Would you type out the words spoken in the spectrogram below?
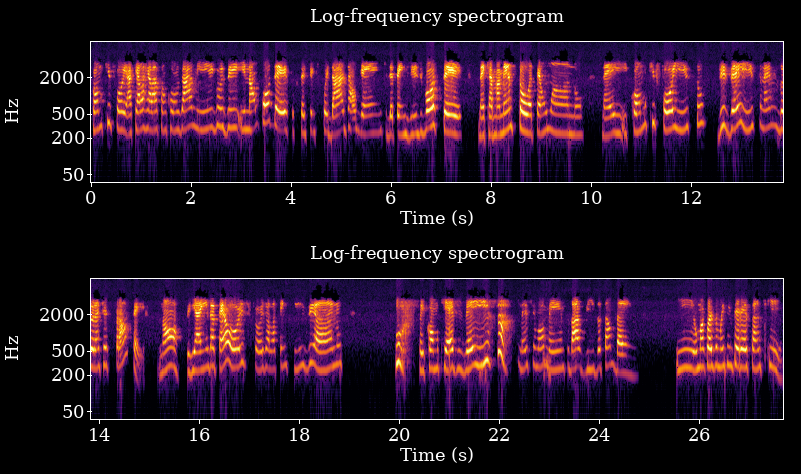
Como que foi aquela relação com os amigos e, e não poder, porque você tinha que cuidar de alguém que dependia de você, né, que amamentou até um ano, né? E, e como que foi isso, viver isso, né, durante esse processo. Nossa, e ainda até hoje, que hoje ela tem 15 anos, ufa, e como que é viver isso nesse momento da vida também. E uma coisa muito interessante que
